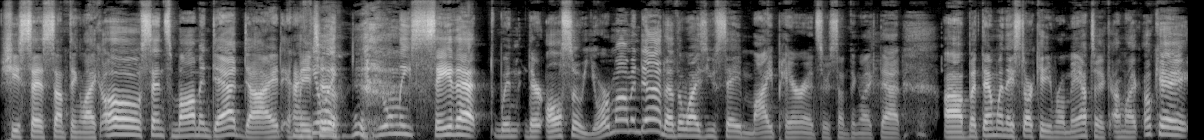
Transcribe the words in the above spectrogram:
she says something like, "Oh, since mom and dad died," and Me I feel too. like you only say that when they're also your mom and dad. Otherwise, you say "my parents" or something like that. Uh, but then when they start getting romantic, I'm like, okay,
